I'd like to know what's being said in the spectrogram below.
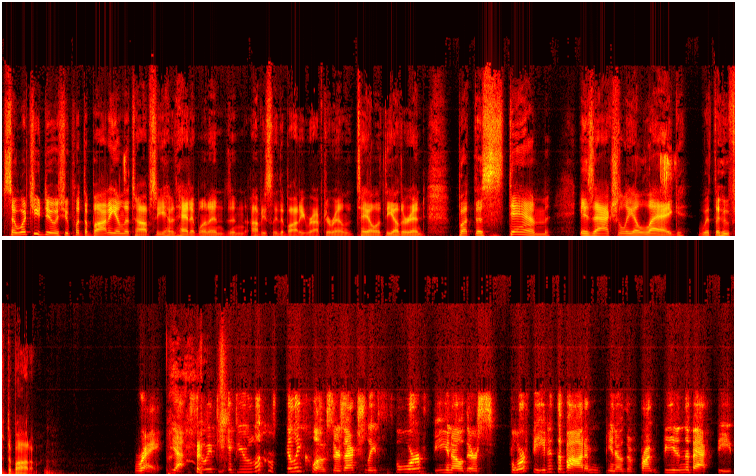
So what you do is you put the body on the top, so you have the head at one end, and obviously the body wrapped around the tail at the other end. But the stem is actually a leg with the hoof at the bottom. Right. Yeah. So if if you look really close, there's actually four. You know, there's four feet at the bottom. You know, the front feet and the back feet.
